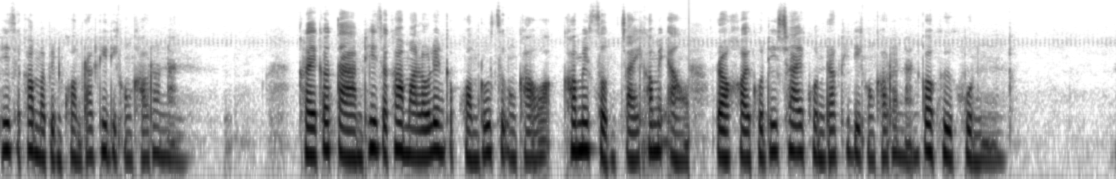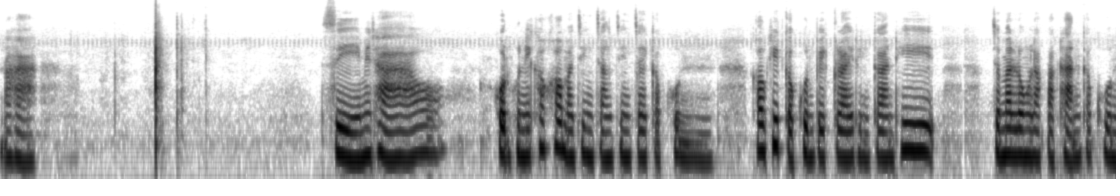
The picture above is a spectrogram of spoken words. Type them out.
ที่จะเข้ามาเป็นความรักที่ดีของเขาเท่านั้น ใครก็ตามที่จะเข้ามาเราเล่นกับความรู้สึกของเขาอะเขาไม่สนใจเขาไม่เอารอคอยคนที่ใช่คนรักที่ดีของเขาเท่านั้นก็คือคุณนะคะสี่ไม่เท้า คนคนนี้เข้าเข้ามาจริงจังจริงใจกับคุณ เขาคิดกับคุณไปไกลถึงการที่จะมาลงหลักปักฐานกับคุณ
